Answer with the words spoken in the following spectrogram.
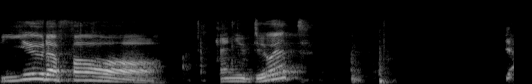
Beautiful. Can you do it? Yeah.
